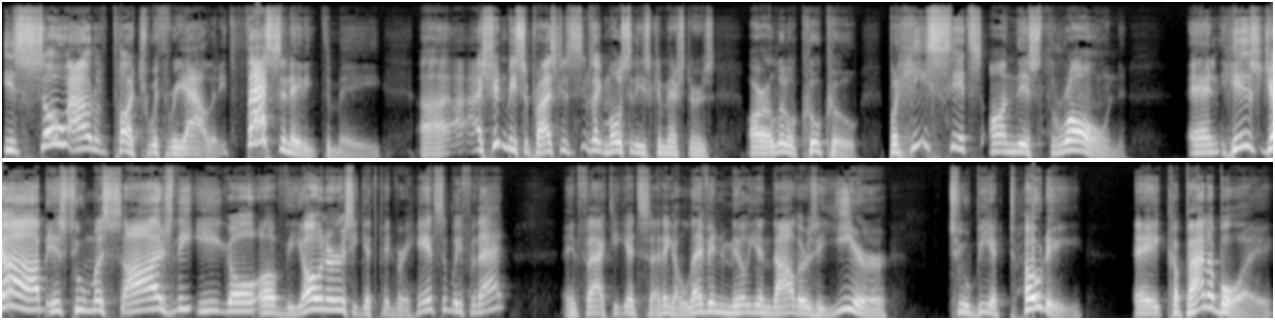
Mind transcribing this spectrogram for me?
is so out of touch with reality. It's fascinating to me. Uh, I shouldn't be surprised because it seems like most of these commissioners are a little cuckoo, but he sits on this throne. And his job is to massage the ego of the owners. He gets paid very handsomely for that. In fact, he gets, I think, $11 million a year to be a toady, a cabana boy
